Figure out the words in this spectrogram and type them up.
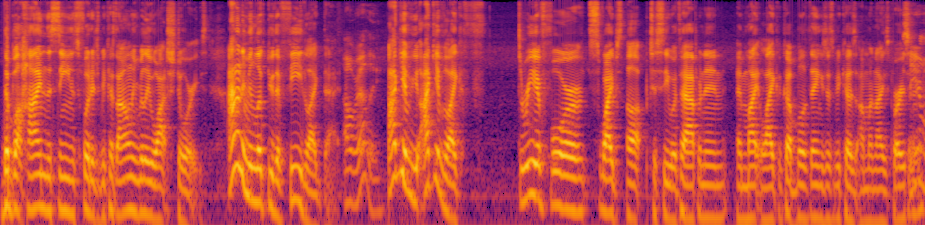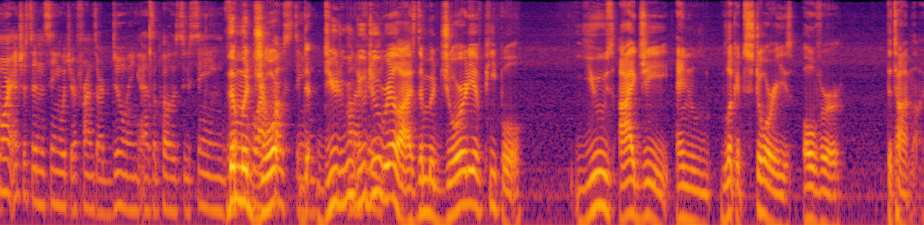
the behind the scenes footage because I only really watch stories. I don't even look through the feed like that. Oh, really? I give you I give like three or four swipes up to see what's happening and might like a couple of things just because I'm a nice person. So you're more interested in seeing what your friends are doing as opposed to seeing the what people are major posting. do you you do realize the majority of people use IG and look at stories over the timeline.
